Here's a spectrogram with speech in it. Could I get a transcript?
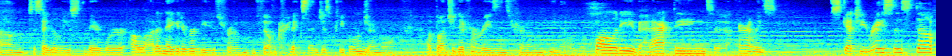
um, to say the least. There were a lot of negative reviews from film critics and just people in general. A bunch of different reasons, from you know quality, bad acting, to apparently some sketchy racist stuff.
